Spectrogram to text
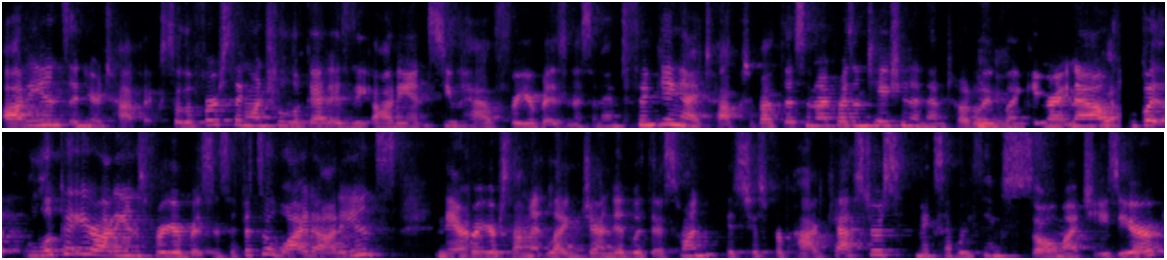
audience and your topic. So the first thing I want you to look at is the audience you have for your business. And I'm thinking I talked about this in my presentation and I'm totally mm-hmm. blanking right now. Yeah. But look at your audience for your business. If it's a wide audience, narrow your summit like Jen did with this one. It's just for podcasters, makes everything so much easier.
